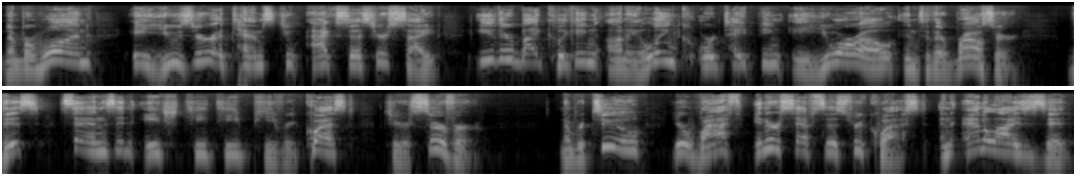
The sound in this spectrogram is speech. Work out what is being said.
Number one, a user attempts to access your site either by clicking on a link or typing a URL into their browser. This sends an HTTP request to your server. Number two, your WAF intercepts this request and analyzes it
